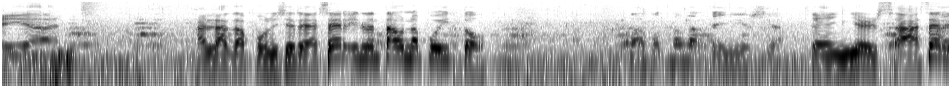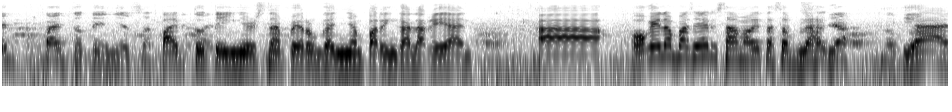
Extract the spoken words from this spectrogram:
Ayan. Alaga po ni Sir. Sir, ilang taon na po ito? Bakot na ng 10 years yan. 10 years. Ah, sir, 5 to 10 years. 5 to 10 years na pero ganyan pa rin kalaki yan. Ah, okay lang ba sir? Sama kita sa vlog. Yeah, no problem. Yan,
